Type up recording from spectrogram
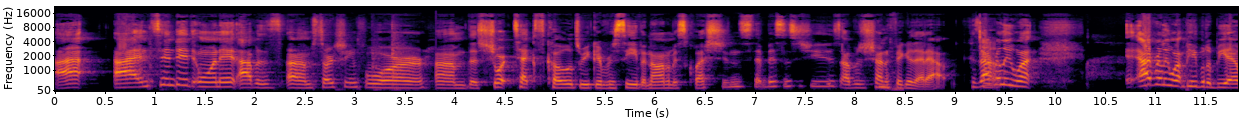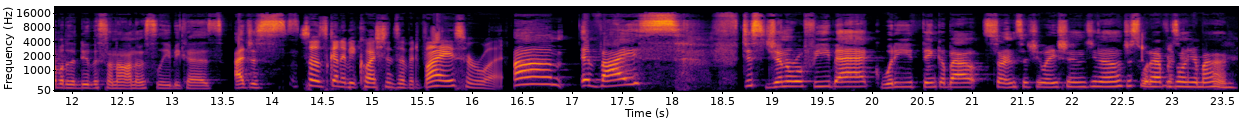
I I intended on it. I was um, searching for um, the short text codes where you could receive anonymous questions that businesses use. I was just trying to mm-hmm. figure that out because oh. I really want. I really want people to be able to do this anonymously because I just So it's going to be questions of advice or what? Um advice just general feedback. What do you think about certain situations? You know, just whatever's okay. on your mind.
